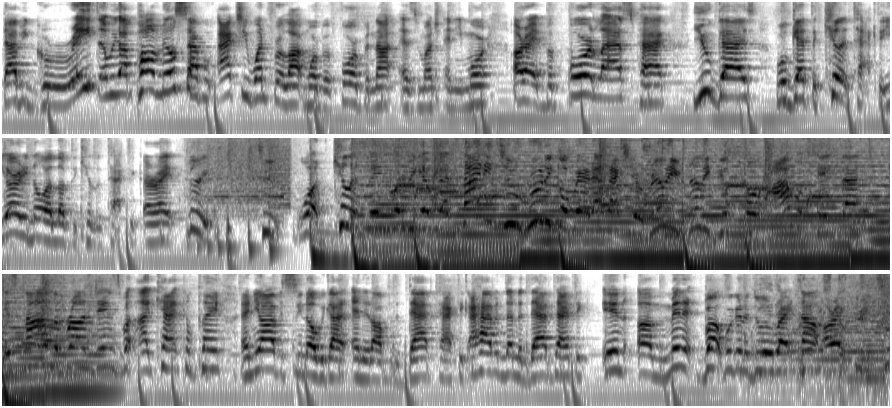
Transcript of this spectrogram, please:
that'd be great. And we got Paul Millsap, who actually went for a lot more before, but not as much anymore. All right, before last pack, you guys will get the kill it tactic. You already know I love the kill it tactic. All right, three, two, one, kill it, baby. What do we get? We got 92 Rudy Gobert. That's actually a really, really good pull. I will take that. It's not LeBron James, but I can't complain. And you obviously know we got to end it off with the dab tactic. I haven't done the dab tactic in a minute, but we're going to do it right now. All right, three, two,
